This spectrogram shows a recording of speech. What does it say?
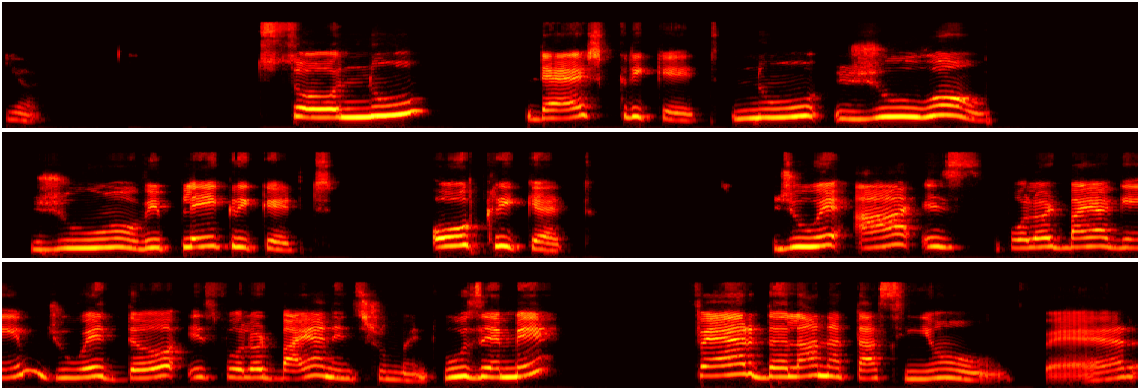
Here. So, nous, dash cricket. Nous jouons. Jouons. We play cricket. Au cricket. Jouer a is followed by a game. Jouer de is followed by an instrument. Vous aimez faire de la natation. Faire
